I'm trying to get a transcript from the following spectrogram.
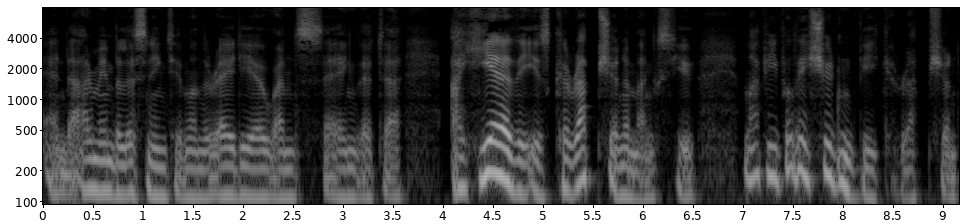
And I remember listening to him on the radio once saying that uh, I hear there is corruption amongst you. My people, there shouldn't be corruption.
